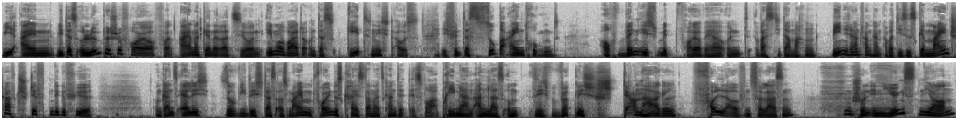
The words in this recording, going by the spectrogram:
wie ein, wie das olympische Feuer von einer Generation immer weiter und das geht nicht aus. Ich finde das so beeindruckend, auch wenn ich mit Feuerwehr und was die da machen wenig anfangen kann, aber dieses gemeinschaftsstiftende Gefühl, und ganz ehrlich, so wie ich das aus meinem Freundeskreis damals kannte, das war primär ein Anlass, um sich wirklich Sternhagel volllaufen zu lassen. Schon in jüngsten Jahren.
